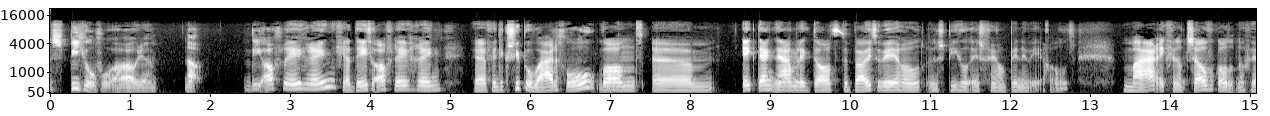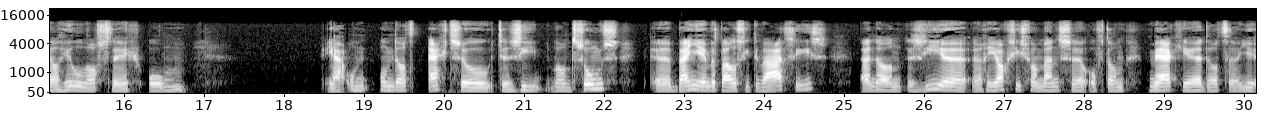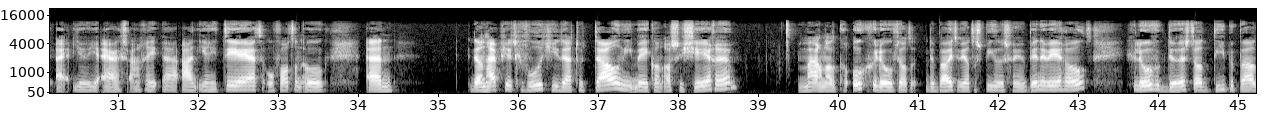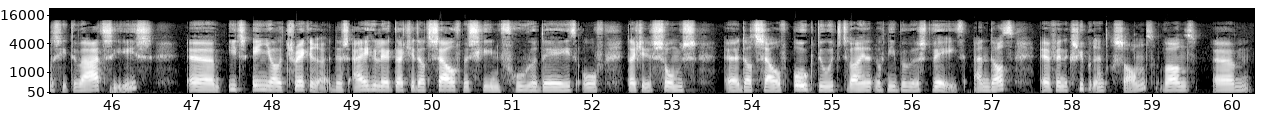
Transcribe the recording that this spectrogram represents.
een spiegel voorhouden. Nou, die aflevering, of ja, deze aflevering, uh, vind ik super waardevol. Want um, ik denk namelijk dat de buitenwereld een spiegel is van jouw binnenwereld. Maar ik vind het zelf ook altijd nog wel heel lastig om, ja, om, om dat echt zo te zien. Want soms uh, ben je in bepaalde situaties en dan zie je reacties van mensen of dan merk je dat uh, je, je je ergens aan, aan irriteert of wat dan ook. En dan heb je het gevoel dat je je daar totaal niet mee kan associëren. Maar omdat ik er ook geloof dat de buitenwereld een spiegel is van je binnenwereld, geloof ik dus dat die bepaalde situaties um, iets in jou triggeren. Dus eigenlijk dat je dat zelf misschien vroeger deed, of dat je soms uh, dat zelf ook doet, terwijl je het nog niet bewust weet. En dat uh, vind ik super interessant, want um,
